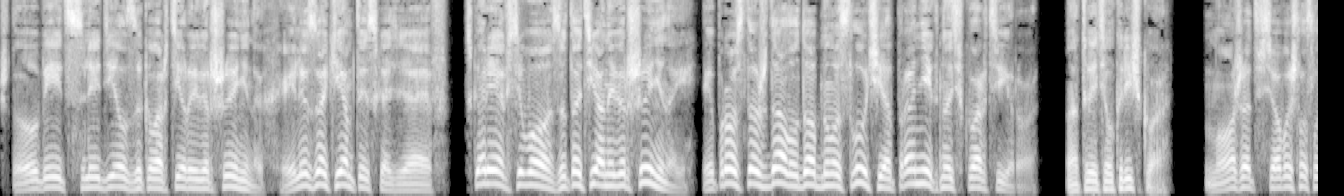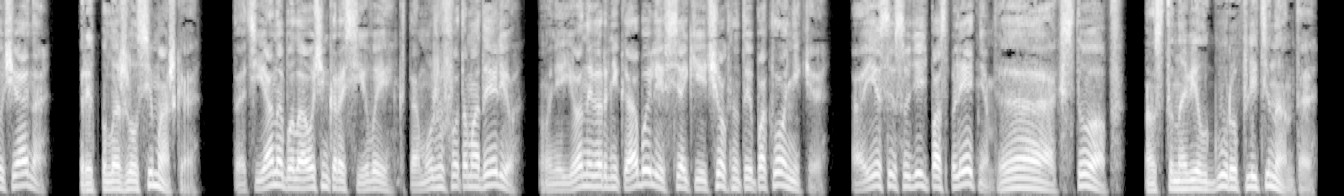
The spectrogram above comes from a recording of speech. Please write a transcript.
что убийц следил за квартирой Вершининых или за кем-то из хозяев. Скорее всего, за Татьяной Вершининой и просто ждал удобного случая проникнуть в квартиру», — ответил Кричко. «Может, все вышло случайно?» — предположил Симашка. «Татьяна была очень красивой, к тому же фотомоделью. У нее наверняка были всякие чокнутые поклонники. А если судить по сплетням...» «Так, стоп», — остановил Гуров лейтенанта.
